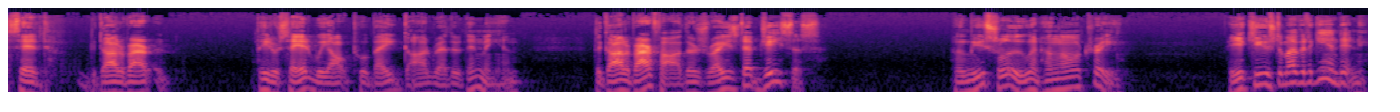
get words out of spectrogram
said, the God of our Peter said we ought to obey God rather than men. The God of our fathers raised up Jesus whom you slew and hung on a tree. He accused him of it again, didn't he?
